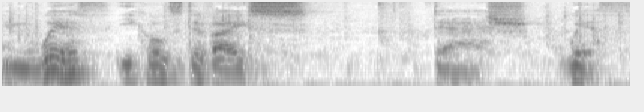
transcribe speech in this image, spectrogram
and width equals device dash width.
